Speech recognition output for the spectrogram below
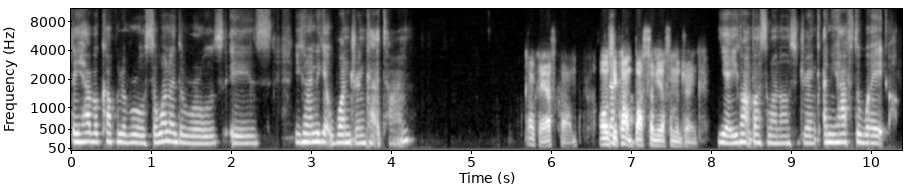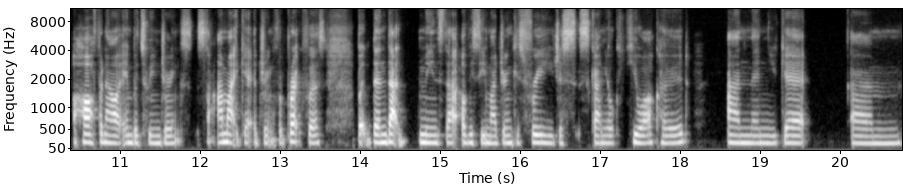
they have a couple of rules. So one of the rules is you can only get one drink at a time. Okay, that's calm. Also, you can't bust somebody else on a drink. Yeah, you can't bust someone else a drink, and you have to wait half an hour in between drinks. So I might get a drink for breakfast, but then that means that obviously my drink is free. You just scan your QR code, and then you get. um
